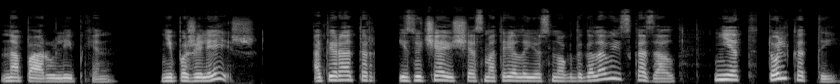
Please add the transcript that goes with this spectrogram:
на пару, Липхен. Не пожалеешь?» Оператор, изучающе осмотрел ее с ног до головы и сказал, «Нет, только ты».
